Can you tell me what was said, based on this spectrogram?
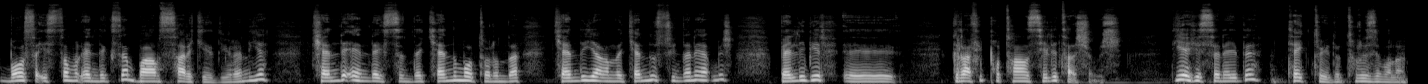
Borsa İstanbul Endeksinden bağımsız hareket ediyor. Niye? Kendi endeksinde, kendi motorunda, kendi yağında, kendi suyunda ne yapmış? Belli bir e, grafik potansiyeli taşımış. Diğer hisse neydi? Tekto'ydu, turizm olan.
